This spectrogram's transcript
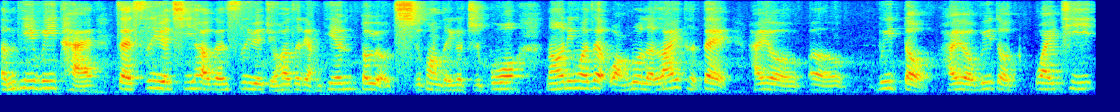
MTV 台，在四月七号跟四月九号这两天都有实况的一个直播。然后另外在网络的 Light Day，还有呃。Video，还有 Video YT，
